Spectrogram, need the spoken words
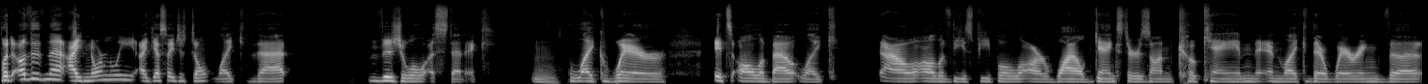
But other than that, I normally, I guess, I just don't like that visual aesthetic Mm. like where it's all about like how all of these people are wild gangsters on cocaine and like they're wearing the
